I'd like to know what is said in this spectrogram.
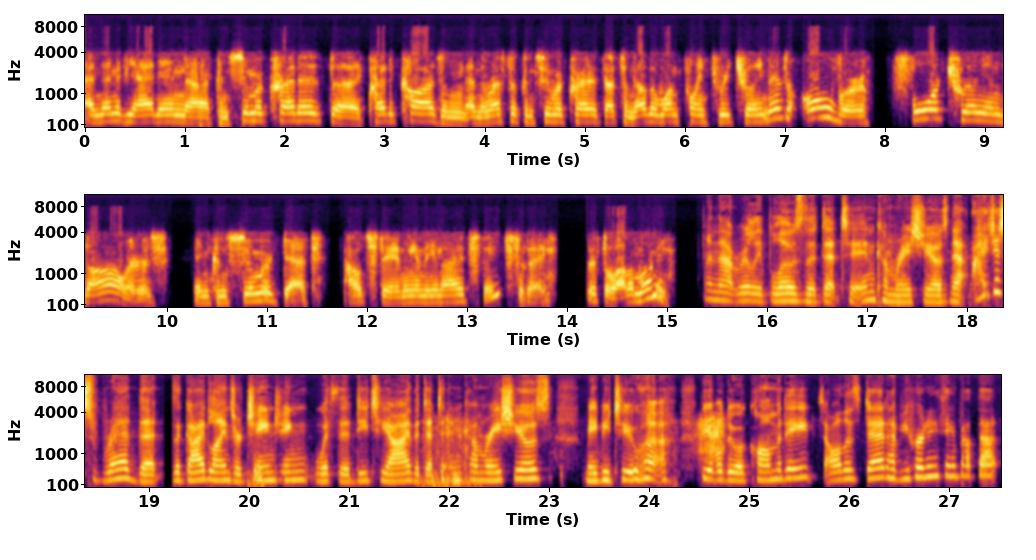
And then if you add in uh, consumer credit, uh, credit cards, and, and the rest of consumer credit, that's another 1.3 trillion. There's over $4 trillion in consumer debt outstanding in the United States today. It's a lot of money. And that really blows the debt to income ratios. Now, I just read that the guidelines are changing with the DTI, the debt to income ratios, maybe to uh, be able to accommodate all this debt. Have you heard anything about that?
